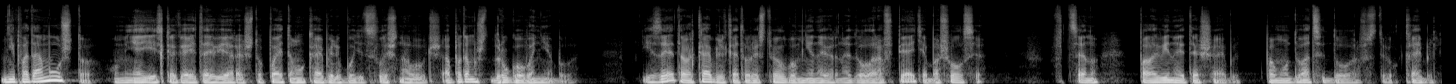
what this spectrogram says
Не потому, что у меня есть какая-то вера, что по этому кабелю будет слышно лучше, а потому что другого не было. Из-за этого кабель, который стоил бы мне, наверное, долларов 5, обошелся в цену половины этой шайбы. По-моему, 20 долларов стоил кабель.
